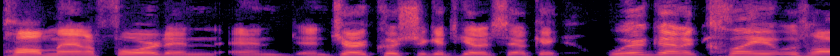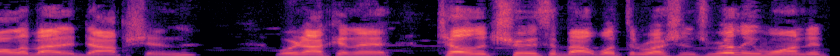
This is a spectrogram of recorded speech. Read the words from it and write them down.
Paul Manafort and and and Jerry Kushner get together and say, "Okay, we're going to claim it was all about adoption. We're not going to tell the truth about what the Russians really wanted."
